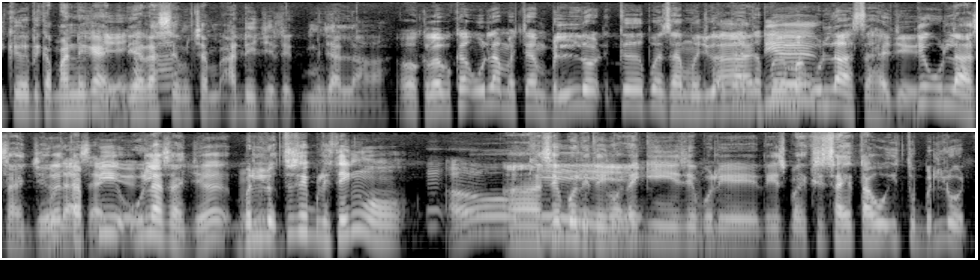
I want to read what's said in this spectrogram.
ke dekat mana kan, Okey. dia rasa macam ada je dia menjala. Oh, kalau bukan ular macam belut ke pun sama juga Ah, kan? Ataupun dia- memang ular sahaja? Dia ular saja Ular tapi saja. ular saja. Belut tu saya boleh tengok. Oh, Ah, okey. saya boleh tengok lagi, saya boleh ni sebab saya tahu itu belut.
